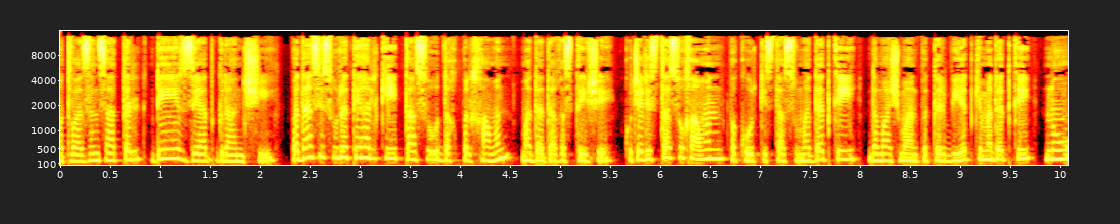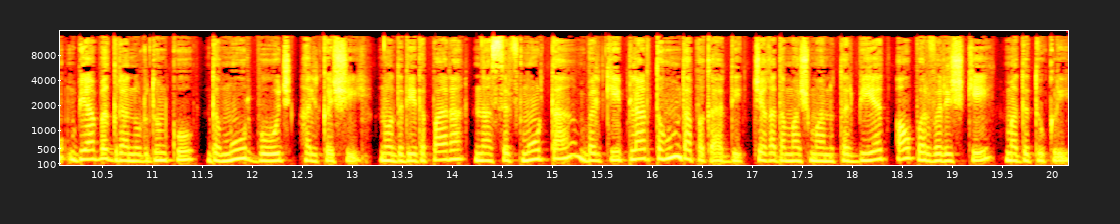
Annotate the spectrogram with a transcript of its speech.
متوازن ساتل ډیر زیات ګران شي په داسې صورتحال کې تاسو د خپل خاون مدد غستې شي کوچې تاسو خاون په کور کې تاسو مدد کوي د ماشومان په تربيت کې مدد کوي نو بیا به ګران اردوونکو د مور بوج هلک شي نو د دې لپاره نه صرف مور ته بلکې پلار ته هم دا پکار دي چې غد ماشومان تربيت او پرورش کې مدد وکړي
